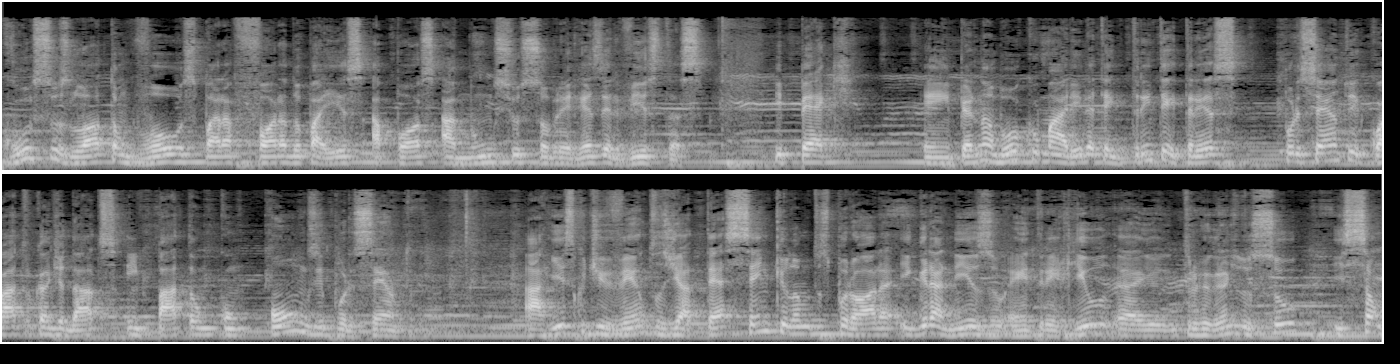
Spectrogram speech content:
Russos lotam voos para fora do país após anúncios sobre reservistas. IPEC. Em Pernambuco, Marília tem 33% e quatro candidatos empatam com 11%. Há risco de ventos de até 100 km por hora e granizo entre, Rio, eh, entre o Rio Grande do Sul e São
